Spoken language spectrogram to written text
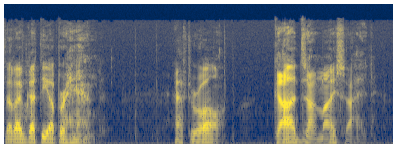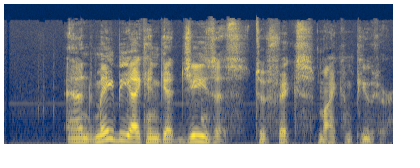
that I've got the upper hand. After all, God's on my side. And maybe I can get Jesus to fix my computer.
